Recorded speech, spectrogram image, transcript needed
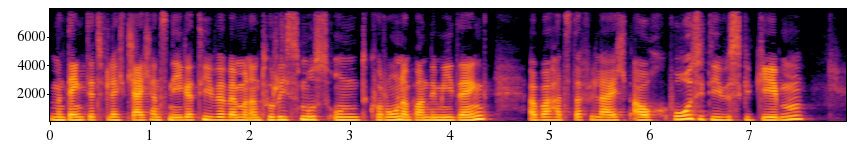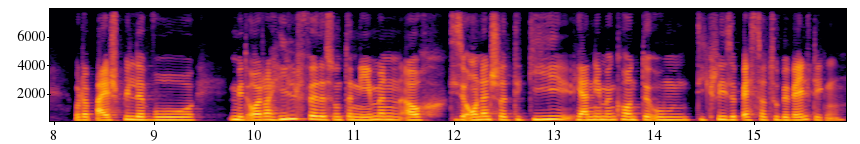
man denkt jetzt vielleicht gleich ans Negative, wenn man an Tourismus und Corona-Pandemie denkt, aber hat es da vielleicht auch Positives gegeben, oder Beispiele, wo mit eurer Hilfe das Unternehmen auch diese Online-Strategie hernehmen konnte, um die Krise besser zu bewältigen?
